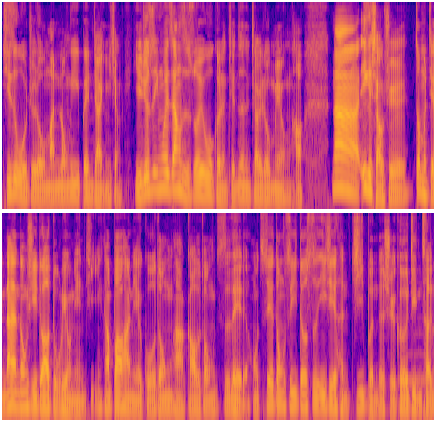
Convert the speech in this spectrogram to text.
其实我觉得我蛮容易被人家影响。也就是因为这样子，所以我可能前阵子交易都没有很好。那一个小学这么简单的东西都要读六年级，它包含你的国中哈、高中之类的，哦，这些东西都是一些很基本的学科进程。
